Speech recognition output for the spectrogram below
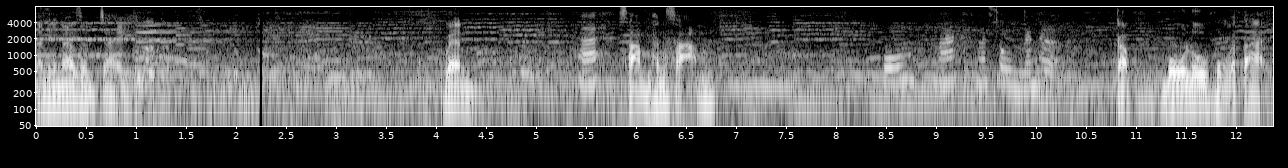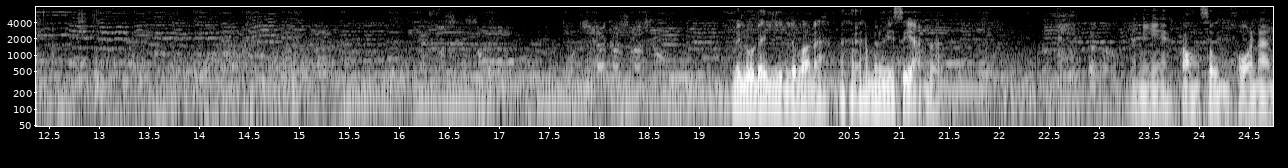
อันนี้น่าสนใจ แว่นฮะ3,300ฟุ้งมามาสุ่มกันเถอะ กับโบรูปหูกระต่าย ไม่รู้ได้ยินหรือเปล่านะ มันมีเสียงด้วย อันนี้กล่องสุ่มโคนัน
